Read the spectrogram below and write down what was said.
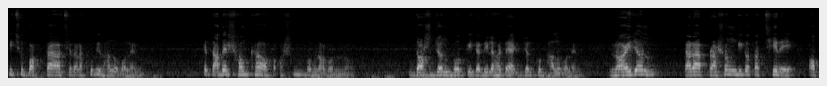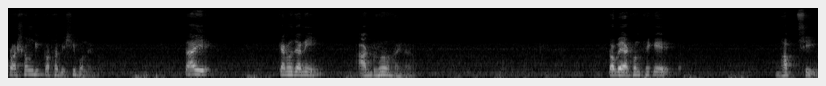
কিছু বক্তা আছে তারা খুবই ভালো বলেন। কিন্তু তাদের সংখ্যা অসম্ভব নগণ্য। দশজন বক্তৃতা দিলে হয়তো একজন খুব ভালো বলেন। নয়জন তারা প্রাসঙ্গিকতা ছেড়ে অপ্রাসঙ্গিক কথা বেশি বলেন। তাই কেন জানি আগ্রহ হয় না। তবে এখন থেকে ভাবছি,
